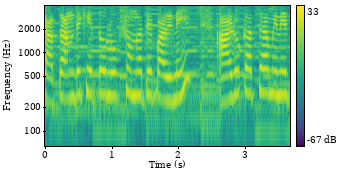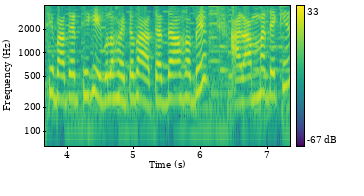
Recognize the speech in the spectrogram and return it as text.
কাঁচা আম দেখে তো লোক সামলাতে পারিনি। আরও কাঁচা আম এনেছে বাজার থেকে, এগুলো হয়তো বা আচার দেওয়া হবে। আর আম্মা দেখেন,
